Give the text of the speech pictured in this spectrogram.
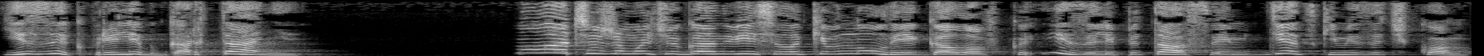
язык прилип к гортани. Младший же мальчуган весело кивнул ей головкой и залепетал своим детским язычком.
